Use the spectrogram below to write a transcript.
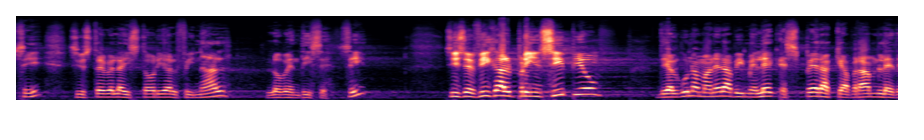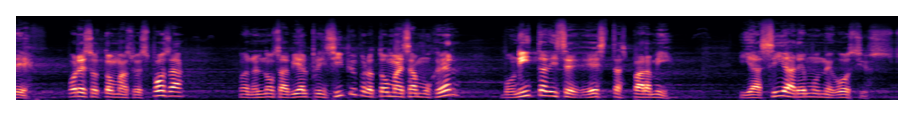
¿Sí? Si usted ve la historia al final, lo bendice. ¿Sí? Si se fija al principio, de alguna manera Abimelech espera que Abraham le dé. Por eso toma a su esposa. Bueno, él no sabía al principio, pero toma a esa mujer, bonita, dice, esta es para mí. Y así haremos negocios.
